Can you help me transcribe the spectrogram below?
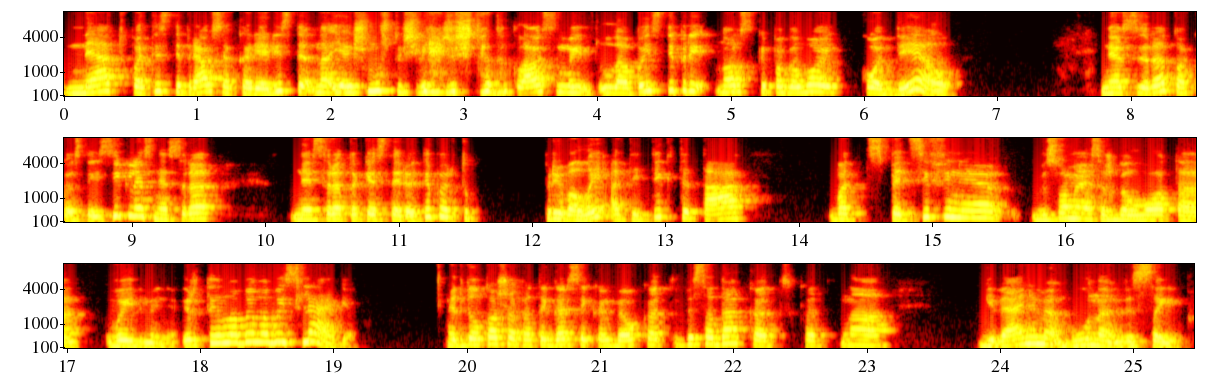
net pati stipriausia karjeristė, na, jie išmuštų iš vėžių šitie du klausimai labai stipriai, nors kai pagalvoju, kodėl. Nes yra tokios taisyklės, nes yra, nes yra tokie stereotipai ir tu privalai atitikti tą vat, specifinį visuomenės išgalvotą vaidmenį. Ir tai labai labai slegia. Ir dėl ko aš apie tai garsiai kalbėjau, kad visada, kad, kad na, gyvenime būna visaip.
